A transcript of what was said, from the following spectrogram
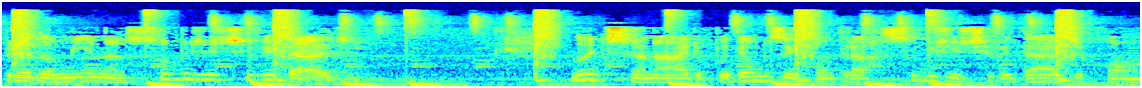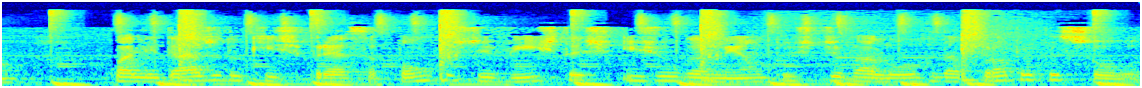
Predomina a subjetividade. No dicionário, podemos encontrar subjetividade como qualidade do que expressa pontos de vistas e julgamentos de valor da própria pessoa,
